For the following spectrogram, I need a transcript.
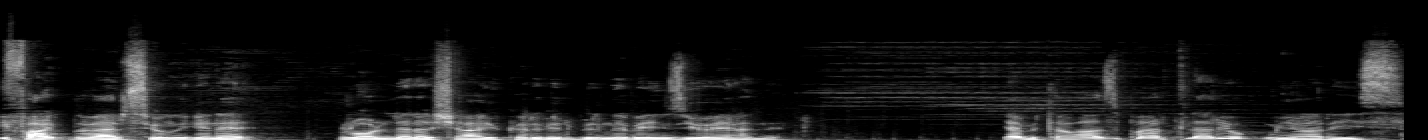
bir farklı versiyonu gene roller aşağı yukarı birbirine benziyor yani. Ya mütevazi partiler yok mu ya reis?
